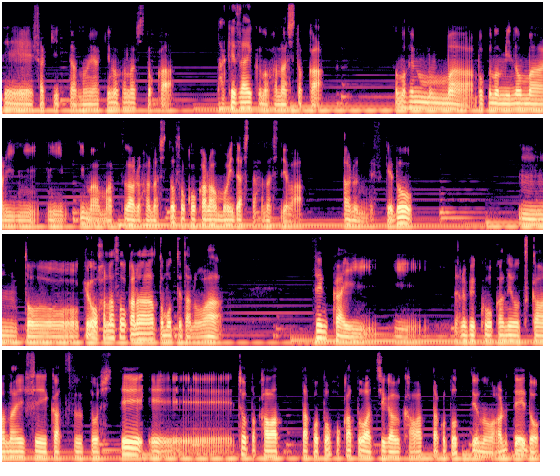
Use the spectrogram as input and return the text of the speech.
で、さっき言った野焼きの話とか、竹細工の話とか、その辺もまあ僕の身の回りに今まつわる話とそこから思い出した話ではあるんですけど、うーんと、今日話そうかなと思ってたのは、前回、なるべくお金を使わない生活として、えー、ちょっと変わったこと、他とは違う変わったことっていうのをある程度、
